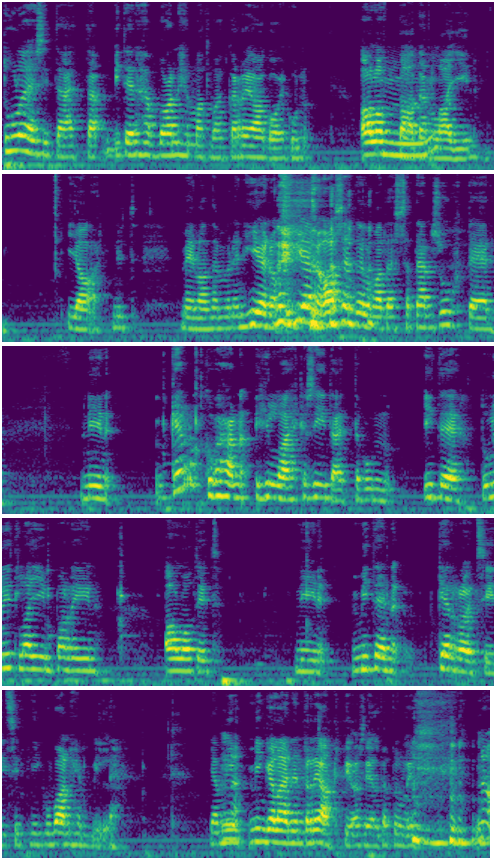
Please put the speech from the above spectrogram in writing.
tulee sitä, että mitenhän vanhemmat vaikka reagoi, kun aloittaa mm. tämän lajin. Ja nyt meillä on tämmöinen hieno, hieno asetelma tässä tämän suhteen. Niin kerrotko vähän Hilla ehkä siitä, että kun itse tulit lajin pariin, aloitit, niin miten kerroit siitä sit niinku vanhemmille? Ja mi- No. minkälainen reaktio sieltä tuli? No,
